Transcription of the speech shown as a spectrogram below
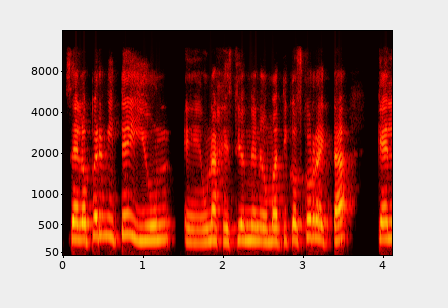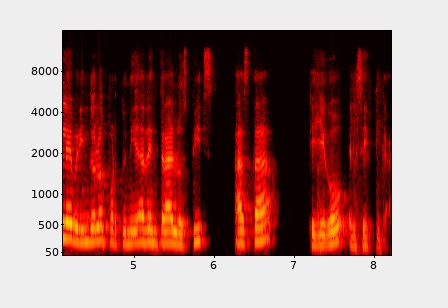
se lo permite y un, eh, una gestión de neumáticos correcta que le brindó la oportunidad de entrar a los pits hasta que llegó el safety car.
